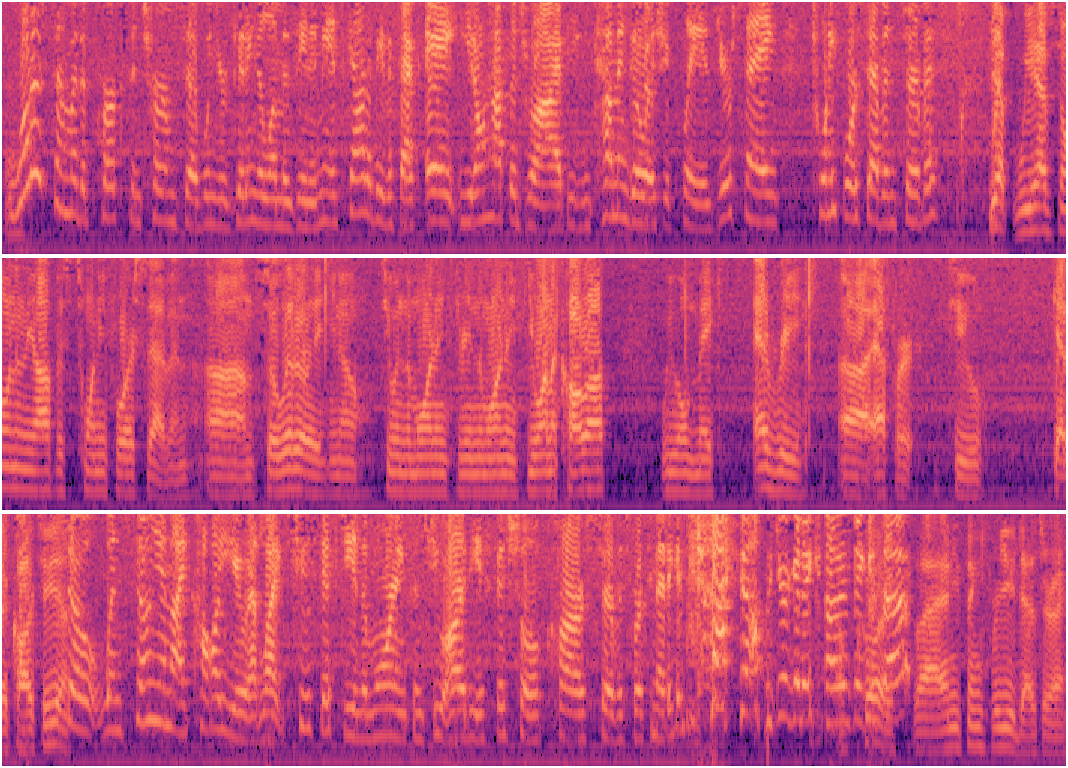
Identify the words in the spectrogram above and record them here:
What are some of the perks in terms of when you're getting a limousine? I mean, it's got to be the fact, A, you don't have to drive. You can come and go as you please. You're saying 24-7 service? Yep, we have someone in the office 24/7. Um, so literally, you know, two in the morning, three in the morning. If you want to call up, we will make every uh, effort to get a car to you. So when Sonia and I call you at like 2.50 in the morning, since you are the official car service for Connecticut Style, you're going to come and of pick course, us up? uh, anything for you, Desiree.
